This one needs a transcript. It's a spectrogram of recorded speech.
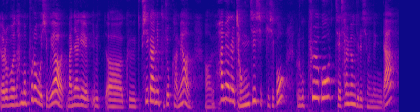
여러분 한번 풀어보시고요. 만약에 어, 그 시간이 부족하면 어, 화면을 정지시키시고 그리고 풀고 제 설명 들으시면 됩니다.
